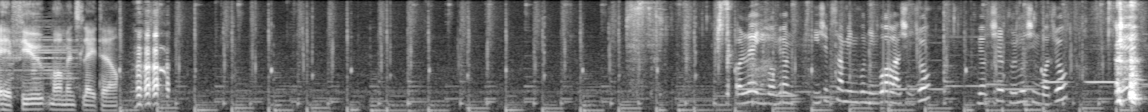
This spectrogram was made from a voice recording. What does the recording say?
A few moments later. 원래 이거면 23인분인 거 아시죠? 며칠 굶으신 거죠? 네?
